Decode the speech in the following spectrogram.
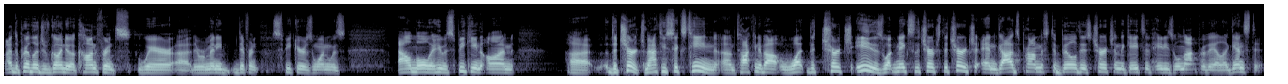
I had the privilege of going to a conference where uh, there were many different speakers. One was Al Mohler. He was speaking on uh, the church, Matthew 16, um, talking about what the church is, what makes the church the church, and God's promise to build his church, and the gates of Hades will not prevail against it.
